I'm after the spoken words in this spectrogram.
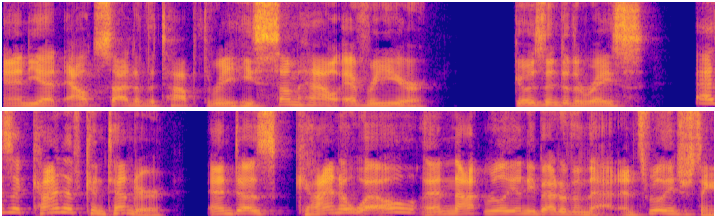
and yet outside of the top three. He somehow every year goes into the race as a kind of contender and does kind of well and not really any better than that. And it's really interesting.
